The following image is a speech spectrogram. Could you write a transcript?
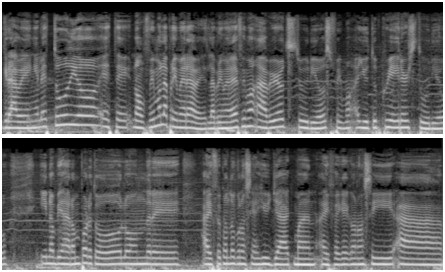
grabé en el estudio, este, no, fuimos la primera vez. La primera vez fuimos a Abbey Road Studios, fuimos a YouTube Creator Studio y nos viajaron por todo Londres. Ahí fue cuando conocí a Hugh Jackman, ahí fue que conocí a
